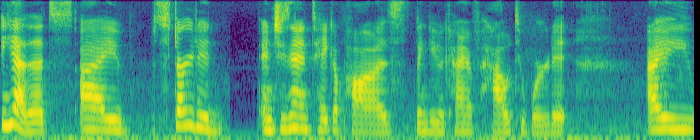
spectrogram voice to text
yeah, that's I started and she's going to take a pause thinking of kind of how to word it. I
